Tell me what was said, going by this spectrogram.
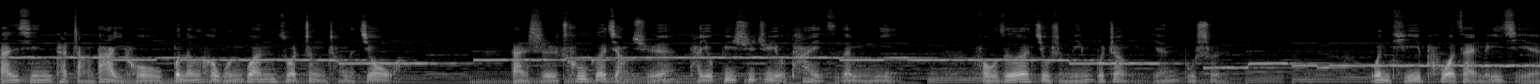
担心他长大以后不能和文官做正常的交往。但是出阁讲学，他又必须具有太子的名义。否则就是名不正言不顺。问题迫在眉睫，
